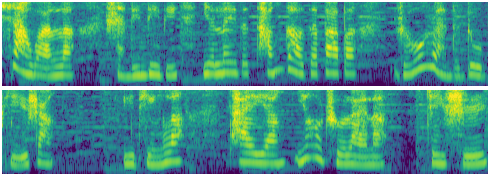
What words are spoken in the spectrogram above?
下完了，闪电弟弟也累得躺倒在爸爸柔软的肚皮上。雨停了，太阳又出来了。这时，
